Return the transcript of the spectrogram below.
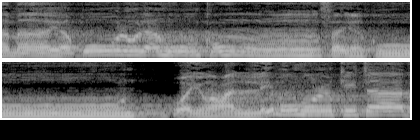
فإنما يقول له كن فيكون. ويعلمه الكتاب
